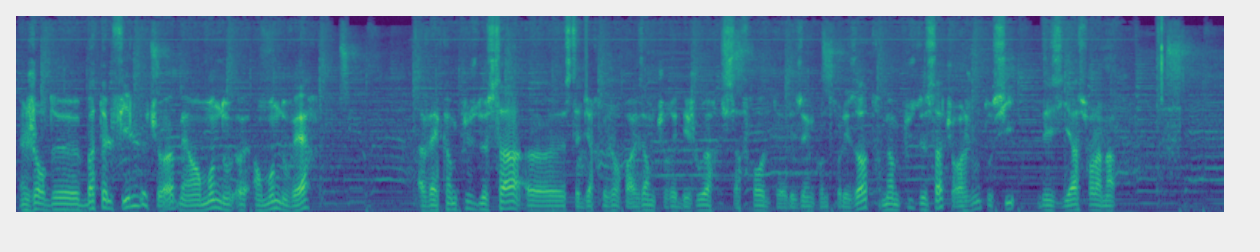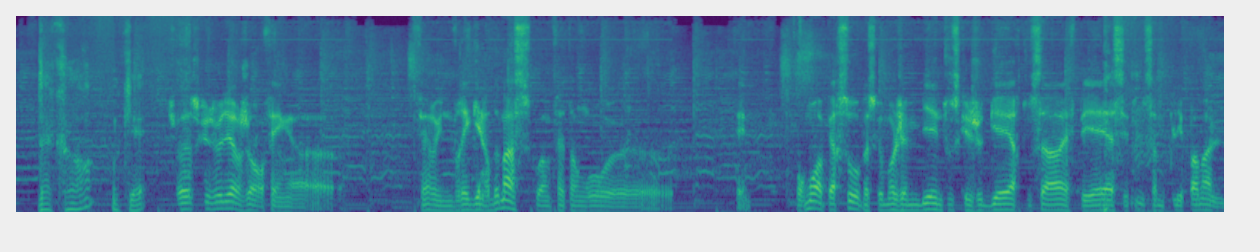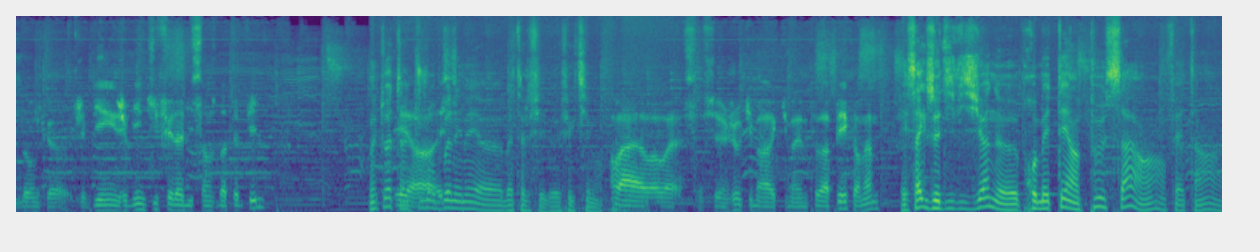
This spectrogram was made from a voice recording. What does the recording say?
un genre de Battlefield, tu vois, mais en monde, euh, en monde ouvert. Avec en plus de ça, euh, c'est-à-dire que, genre, par exemple, tu aurais des joueurs qui s'affrontent les uns contre les autres, mais en plus de ça, tu rajoutes aussi des IA sur la map. D'accord, ok. Tu vois ce que je veux dire Genre, enfin, euh, faire une vraie guerre de masse, quoi, en fait, en gros. euh, pour moi, perso, parce que moi j'aime bien tout ce qui est jeu de guerre, tout ça, FPS et tout, ça me plaît pas mal. Donc, j'ai bien, j'ai bien kiffé la licence Battlefield. Mais toi, t'as euh, toujours bien aimé euh, Battlefield, effectivement. Ouais, ouais, ouais. c'est- un jeu qui m'a, qui m'a un peu happé quand même. Et c'est vrai que The Division euh, promettait un peu ça, hein, en fait. hein,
